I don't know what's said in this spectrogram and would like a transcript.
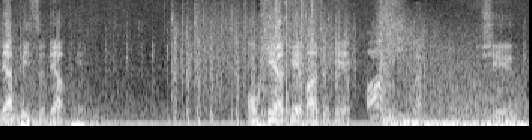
내 앞에 있어 내 앞에 어 걔야 걔 맞아 걔 아, 씨발. 조심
